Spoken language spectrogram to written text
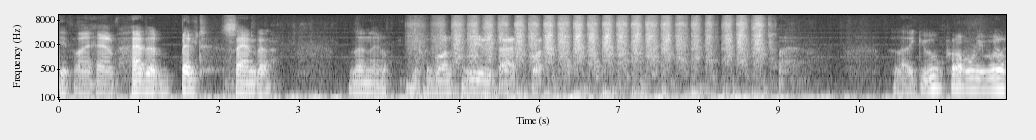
if I have had a belt sander then it would have gone really fast but like you probably will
